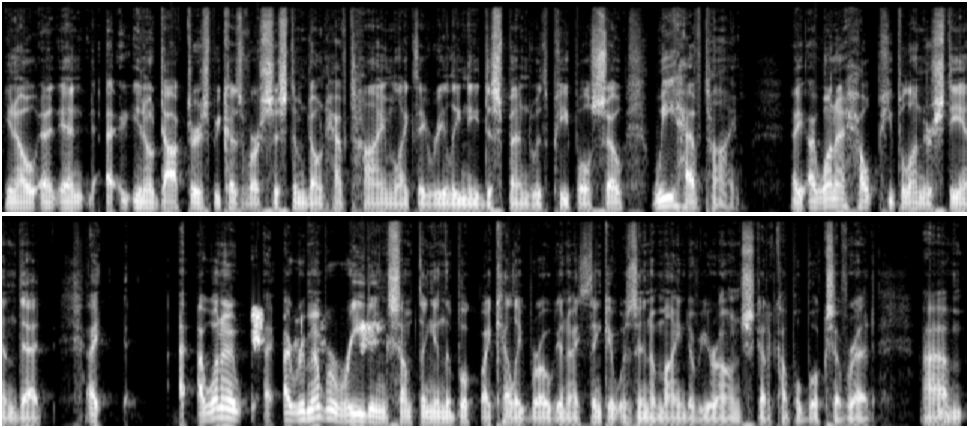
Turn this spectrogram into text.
you know, and, and uh, you know, doctors, because of our system, don't have time like they really need to spend with people. So we have time. I, I want to help people understand that. I, I want to. I remember reading something in the book by Kelly Brogan. I think it was in A Mind of Your Own. She's got a couple books I've read. Um,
